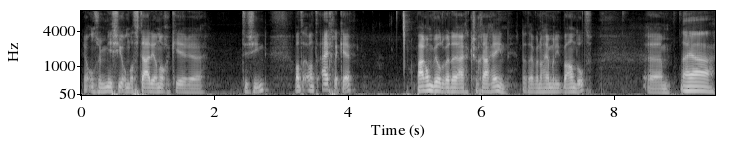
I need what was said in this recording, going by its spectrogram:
ja, onze missie om dat stadion nog een keer te zien. Want, want eigenlijk, hè, waarom wilden we er eigenlijk zo graag heen? Dat hebben we nog helemaal niet behandeld. Um, nou ja,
